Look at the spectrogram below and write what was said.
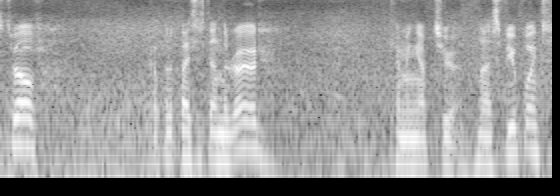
Half 12 a couple of places down the road. Coming up to a nice viewpoint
